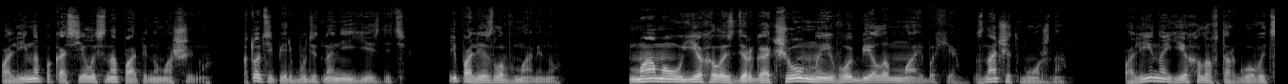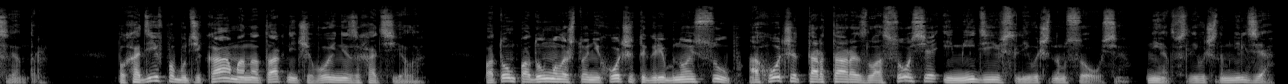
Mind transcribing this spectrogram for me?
Полина покосилась на папину машину. Кто теперь будет на ней ездить? И полезла в мамину. Мама уехала с Дергачом на его белом майбахе. Значит, можно. Полина ехала в торговый центр. Походив по бутикам, она так ничего и не захотела. Потом подумала, что не хочет и грибной суп, а хочет тартар из лосося и мидии в сливочном соусе. Нет, в сливочном нельзя,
